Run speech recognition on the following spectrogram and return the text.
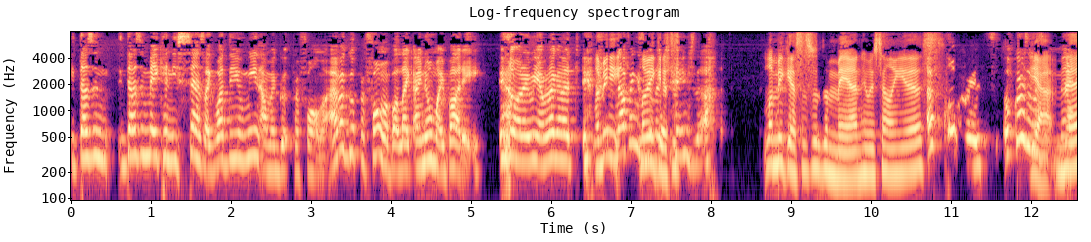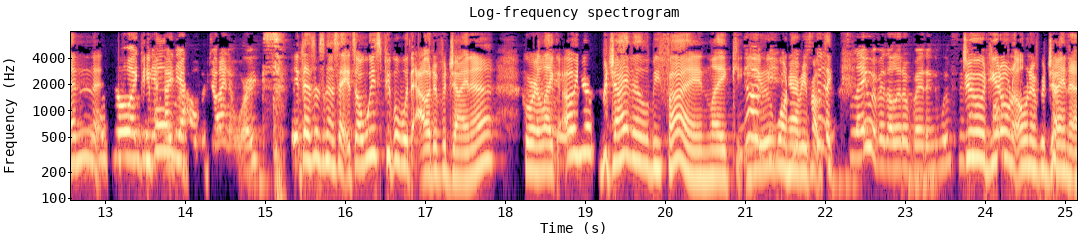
it doesn't it doesn't make any sense. Like, what do you mean I'm a good performer? I'm a good performer, but like I know my body. You know what I mean? I'm not gonna. Let me. Nothing's let me gonna change that. Let me guess. This was a man who was telling you this. Of course, of course. yeah, men. men no idea, people, idea how vagina works. It, that's what I was gonna say. It's always people without a vagina who are like, "Oh, your vagina will be fine. Like no, you won't have any problems." Like play with it a little bit and with. Dude, you don't own a vagina.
